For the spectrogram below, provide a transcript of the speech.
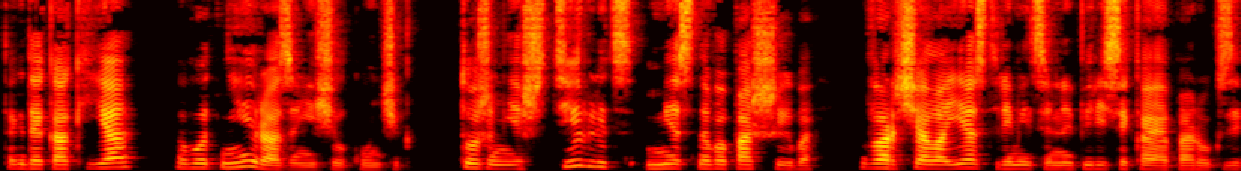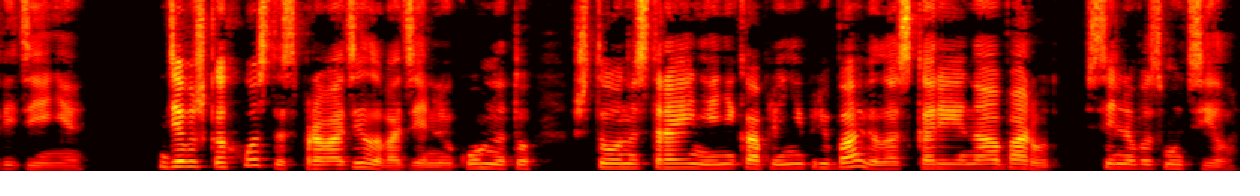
тогда как я, вот ни разу не щелкунчик. Тоже мне штирлиц местного пошиба, ворчала я, стремительно пересекая порог заведения. Девушка-хостес проводила в отдельную комнату, что настроение ни капли не прибавило, а скорее наоборот, сильно возмутило.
